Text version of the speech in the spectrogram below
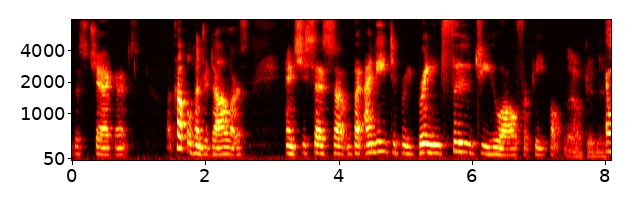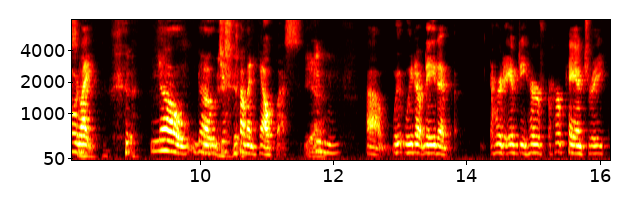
this check and it's a couple hundred dollars. And she says, so, but I need to be bringing food to you all for people. oh goodness. And we're like, no, no, just come and help us. yeah. Mhm. Um, we, we don't need a, her to empty her, her pantry.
